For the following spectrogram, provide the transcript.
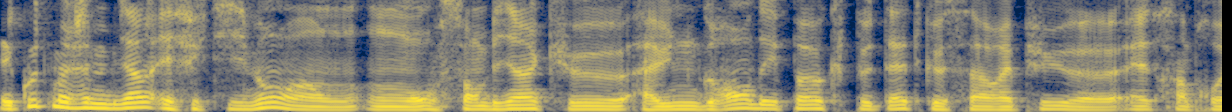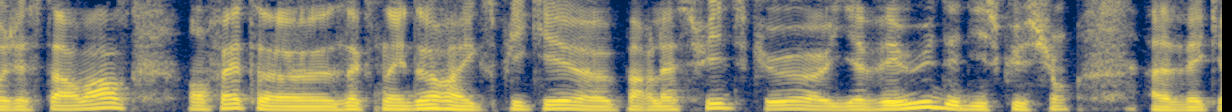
Écoute, moi j'aime bien. Effectivement, hein, on, sent bien que à une grande époque, peut-être que ça aurait pu euh, être un projet Star Wars. En fait, Zack Snyder a expliqué par la suite qu'il y avait eu des discussions avec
